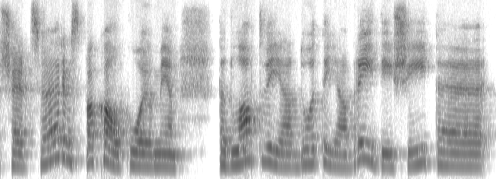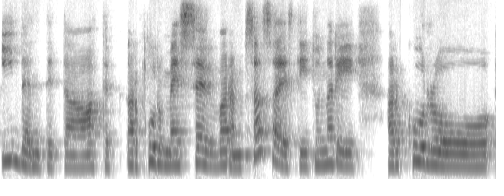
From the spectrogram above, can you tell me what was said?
shared service pakalpojumiem, tad Latvijā dotajā brīdī šī identitāte, ar kuru mēs sevi varam sasaistīt, un arī ar kuru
